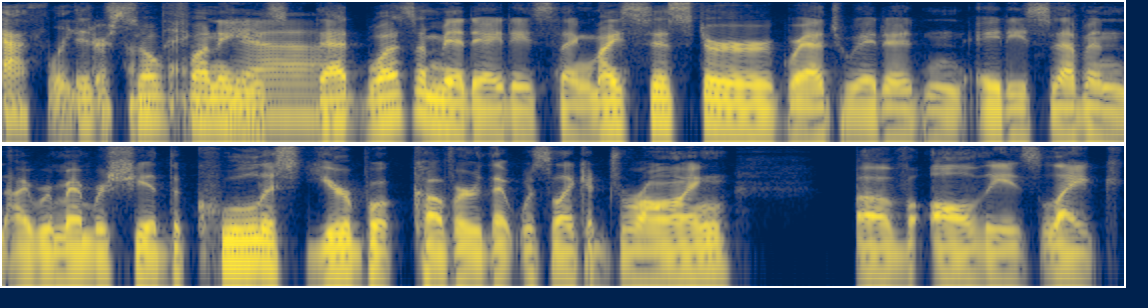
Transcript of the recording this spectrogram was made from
athlete or It's so funny. Yeah. that was a mid 80s thing. My sister graduated in 87. I remember she had the coolest yearbook cover that was like a drawing of all these, like,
